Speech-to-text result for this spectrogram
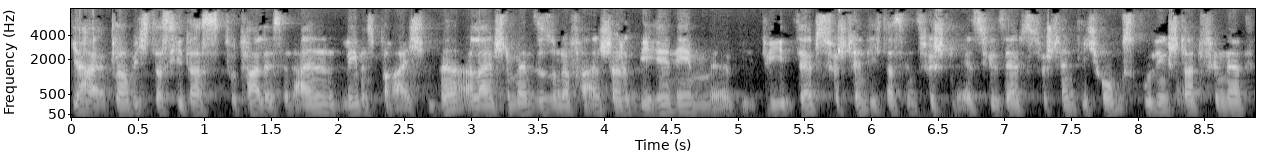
Ja, glaube ich, dass sie das total ist in allen Lebensbereichen. Ne? Allein schon, wenn Sie so eine Veranstaltung wie hier nehmen, äh, wie selbstverständlich das inzwischen ist, wie selbstverständlich Homeschooling stattfindet,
